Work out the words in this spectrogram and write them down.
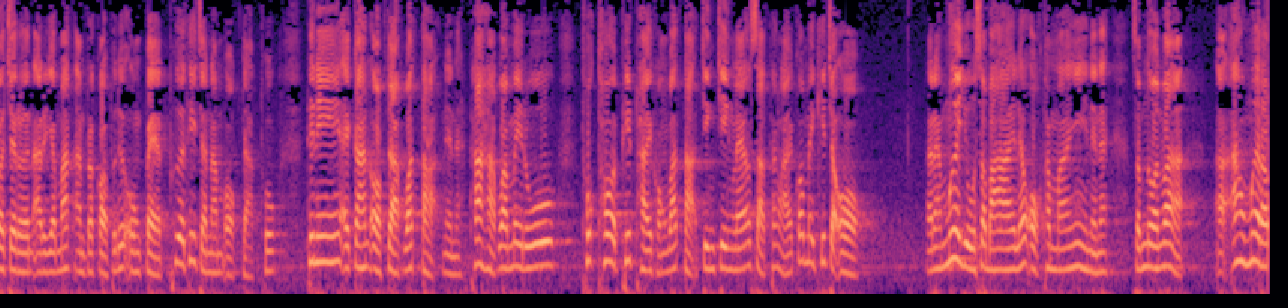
ก็เจริญอริยมรรคอันประกอบไปด้วยองค์ 8 เพื่อที่จะนำออกจากทุกข์ที่นี้ไอการออกจากวัตตะเนี่ยนะถ้าหากว่าไม่รู้ทุกโทษพิษภัยของวัตตะจริง ๆ แล้วสัตว์ทั้งหลายก็ไม่คิดจะออกนะเมื่ออยู่สบายแล้วออกทำไมเนี่ยนะสำนวนว่าอ้าวเมื่อเรา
